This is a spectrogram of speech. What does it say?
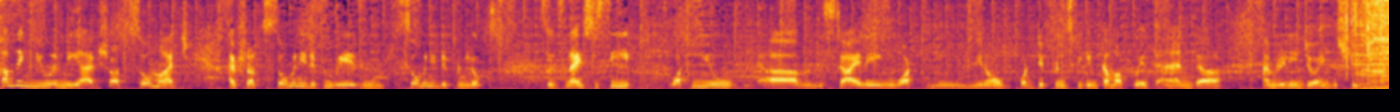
Something new in me. I've shot so much. I've shot so many different ways and so many different looks. So it's nice to see what new um, styling, what you know, what difference we can come up with, and uh, I'm really enjoying the shoot.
